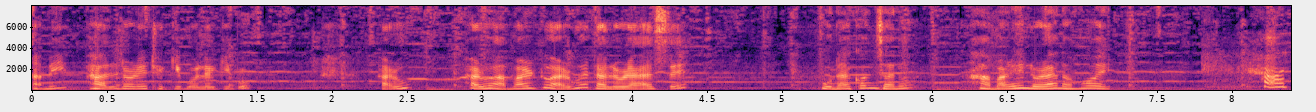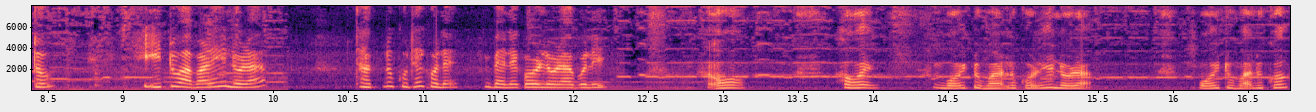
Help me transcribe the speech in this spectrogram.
আমি ভালদৰে থাকিব লাগিব। আৰু আৰু আমাৰতো আৰু এটা ল'ৰা আছে। পোনাকণ জানো আমাৰেই ল'ৰা নহয়। অঁ তো সিটো আমাৰেই ল'ৰা। তাকনো কোনে ক'লে বেলেগৰ ল'ৰা বুলি? অঁ হয় মই তোমালোকৰেই ল'ৰা। মই তোমালোকক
